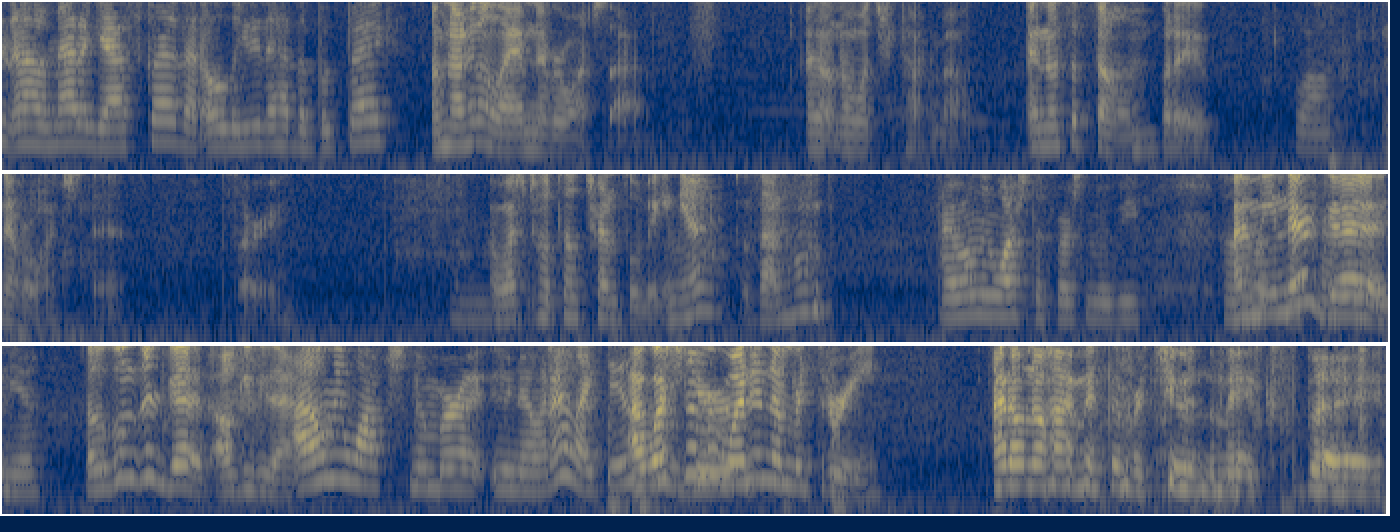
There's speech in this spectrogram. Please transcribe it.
in uh, Madagascar? That old lady that had the book bag. I'm not gonna lie, I've never watched that. I don't know what you're talking about. I know it's a film, but I well never watched it. Sorry. I watched Hotel Transylvania. Does that help? I only watched the first movie. I mean, Hotel they're good. Those ones are good. I'll give you that. I only watched number uno, and I liked it. It I watched number good. one and number three. I don't know how I missed number two in the mix, but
